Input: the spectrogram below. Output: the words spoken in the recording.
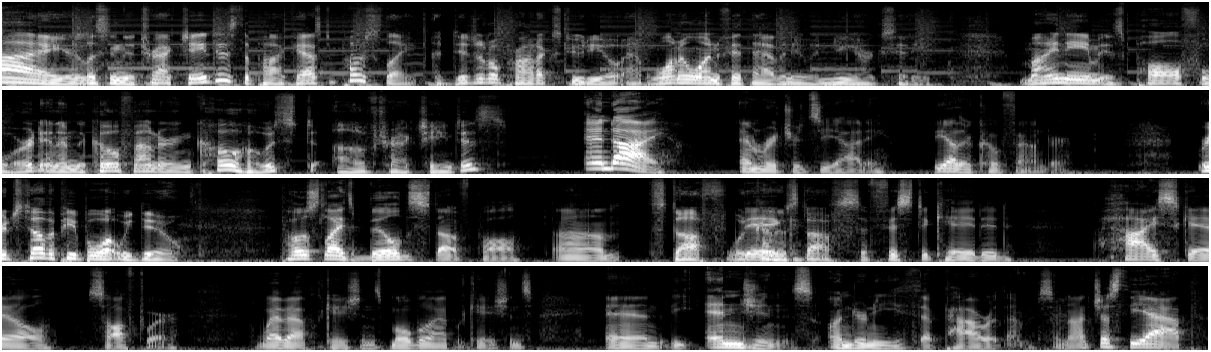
Hi, you're listening to Track Changes, the podcast of Postlight, a digital product studio at 101 Fifth Avenue in New York City. My name is Paul Ford, and I'm the co founder and co host of Track Changes. And I am Richard Ziade, the other co founder. Rich, tell the people what we do. Postlights build stuff, Paul. Um, Stuff. What big, kind of stuff? sophisticated, high scale software, web applications, mobile applications, and the engines underneath that power them. So, not just the app,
